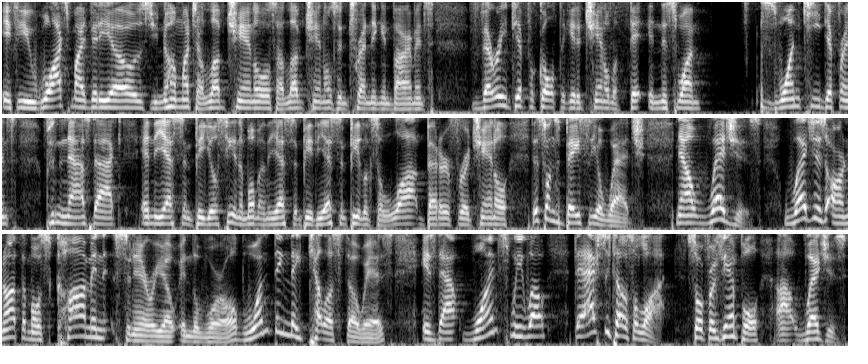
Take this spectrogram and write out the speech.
if you watch my videos, you know how much I love channels. I love channels in trending environments. Very difficult to get a channel to fit in this one. This is one key difference between the Nasdaq and the S&P. You'll see in a moment the S&P. The S&P looks a lot better for a channel. This one's basically a wedge. Now, wedges. Wedges are not the most common scenario in the world. One thing they tell us though is is that once we well, they actually tell us a lot. So, for example, uh, wedges,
